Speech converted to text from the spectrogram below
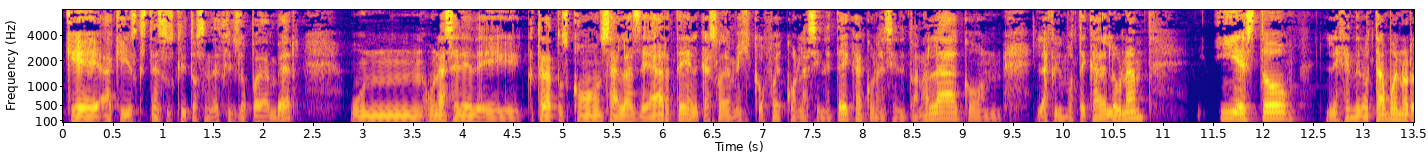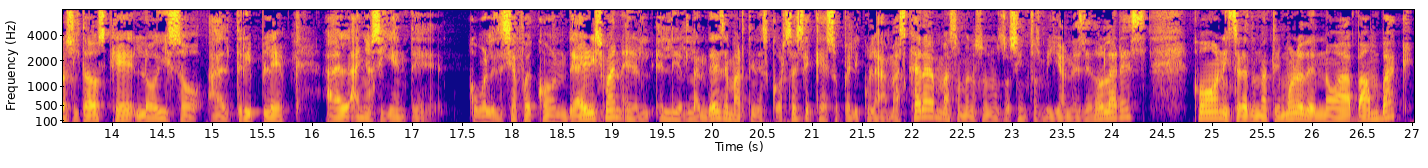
que aquellos que estén suscritos en Netflix lo puedan ver. Un, una serie de tratos con salas de arte, en el caso de México fue con la Cineteca, con el Cine Tonalá, con la Filmoteca de la UNAM, y esto le generó tan buenos resultados que lo hizo al triple al año siguiente. Como les decía, fue con The Irishman, el, el, irlandés de Martin Scorsese, que es su película más cara, más o menos unos 200 millones de dólares, con Historia de un matrimonio de Noah Baumbach,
